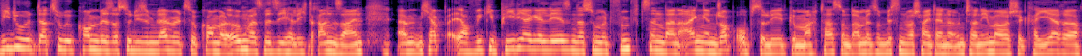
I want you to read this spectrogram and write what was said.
wie du dazu gekommen bist, aus zu diesem Level zu kommen, weil irgendwas wird sicherlich dran sein. Ähm, ich habe auf Wikipedia gelesen, dass du mit 15 deinen eigenen Job obsolet gemacht hast und damit so ein bisschen wahrscheinlich deine unternehmerische Karriere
